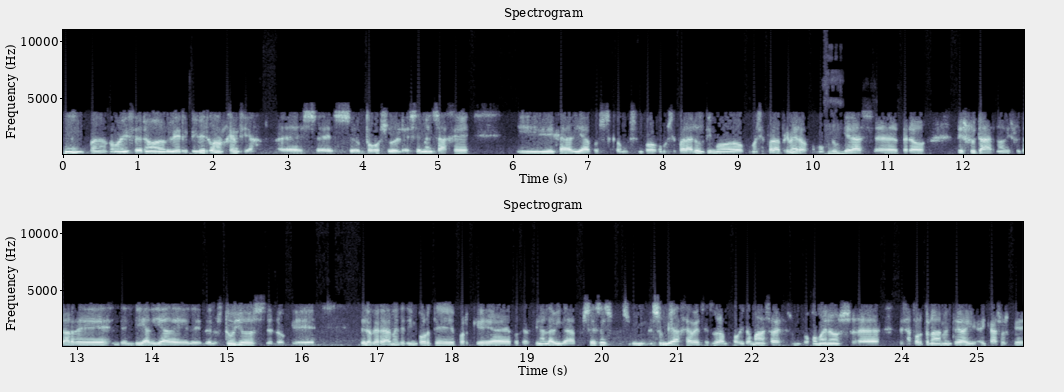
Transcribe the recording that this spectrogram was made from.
bueno, como dice, ¿no? vivir, vivir con urgencia es, es un poco su, ese mensaje y vivir cada día pues como un poco como si fuera el último o como si fuera el primero, como tú quieras, eh, pero disfrutar, ¿no? Disfrutar de, del día a día, de, de, los tuyos, de lo que de lo que realmente te importe, porque eh, porque al final la vida pues es eso, es un, es un, viaje, a veces dura un poquito más, a veces un poco menos. Eh, desafortunadamente hay, hay casos que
